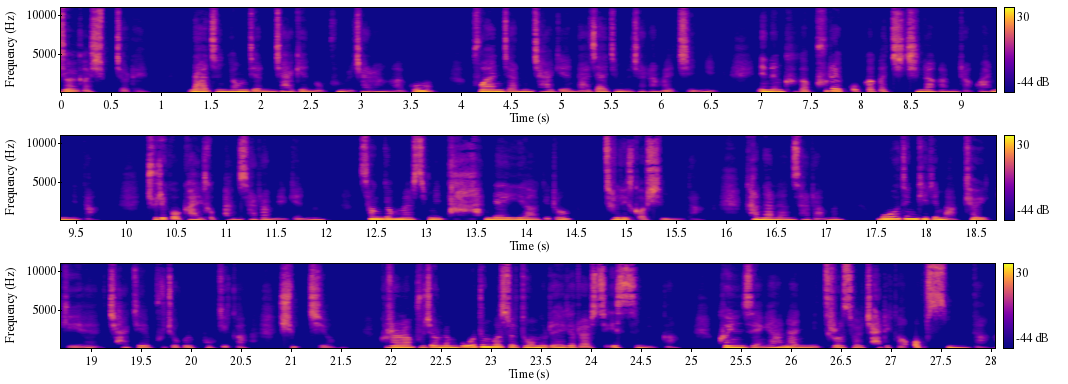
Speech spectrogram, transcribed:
9절과 10절에 낮은 형제는 자기의 높음을 자랑하고 부한 자는 자기의 낮아짐을 자랑할지니 이는 그가 풀의 꽃과 같이 지나감이라고 합니다. 줄이고 갈급한 사람에게는 성경 말씀이 다 내 이야기로 들릴 것입니다. 가난한 사람은 모든 길이 막혀 있기에 자기의 부족을 보기가 쉽지요. 그러나 부족은 모든 것을 돈으로 해결할 수 있으니까 그 인생에 하나님이 들어설 자리가 없습니다.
